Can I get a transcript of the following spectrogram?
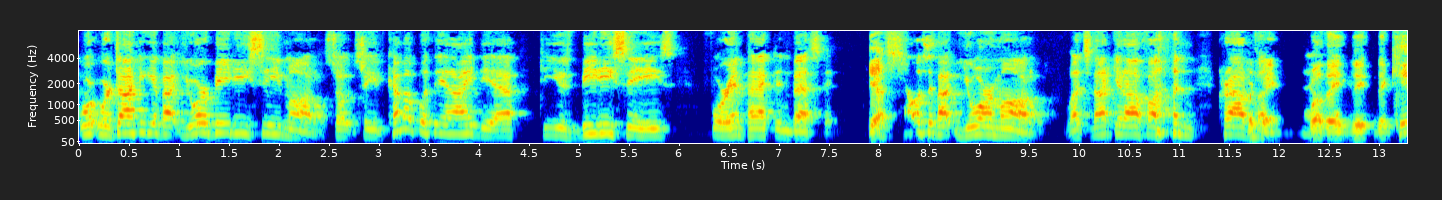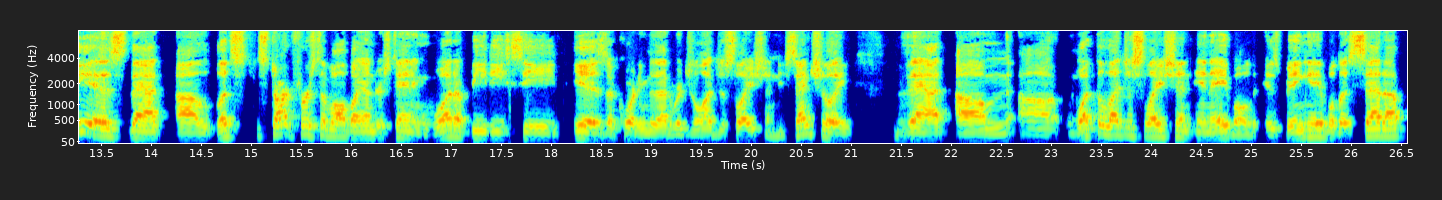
We're, we're talking about your BDC model. So, so you've come up with an idea to use BDCs for impact investing. Yes. Tell us about your model. Let's not get off on crowdfunding. Okay. Well, the, the, the key is that uh, let's start first of all by understanding what a BDC is according to that original legislation. Essentially, that um, uh, what the legislation enabled is being able to set up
